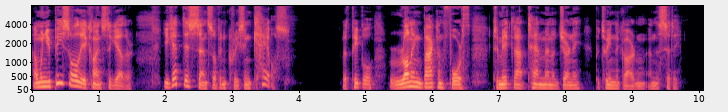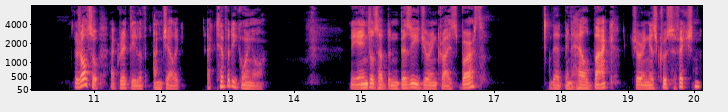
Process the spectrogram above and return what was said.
And when you piece all the accounts together, you get this sense of increasing chaos, with people running back and forth to make that 10 minute journey between the garden and the city. There's also a great deal of angelic activity going on. The angels had been busy during Christ's birth, they had been held back during his crucifixion,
